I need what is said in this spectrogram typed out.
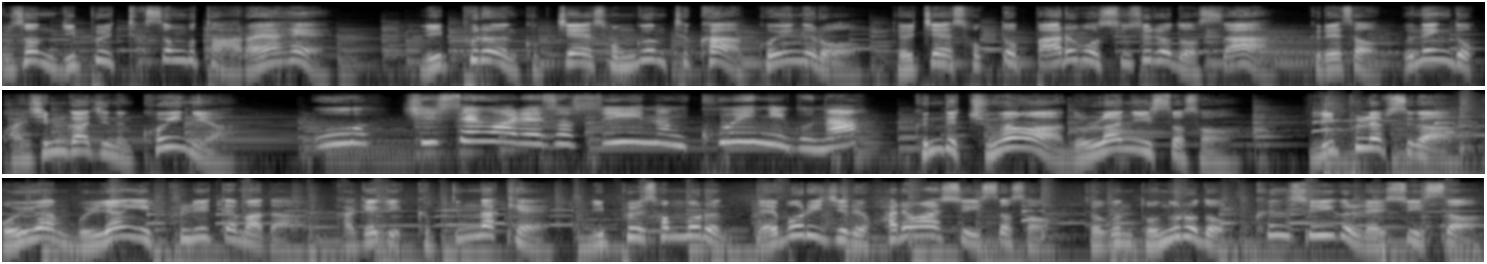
우선 리플 특성부터 알아야 해. 리플은 국제 송금 특화 코인으로 결제 속도 빠르고 수수료도 싸. 그래서 은행도 관심 가지는 코인이야. 오, 실생활에서 쓰이는 코인이구나. 근데 중앙화 논란이 있어서 리플랩스가 보유한 물량이 풀릴 때마다 가격이 급등락해 리플 선물은 레버리지를 활용할 수 있어서 적은 돈으로도 큰 수익을 낼 수 있어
